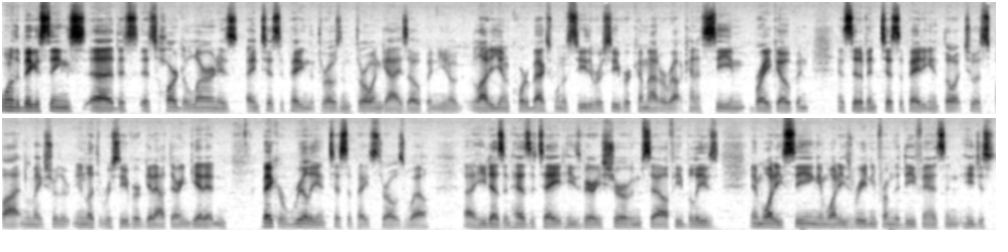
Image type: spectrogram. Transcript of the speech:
one of the biggest things uh, that's, that's hard to learn is anticipating the throws and throwing guys open. You know, a lot of young quarterbacks want to see the receiver come out a route, kind of see him break open instead of anticipating and throw it to a spot and make sure that, and let the receiver get out there and get it. And Baker really anticipates throws well. Uh, he doesn't hesitate. He's very sure of himself. He believes in what he's seeing and what he's reading from the defense, and he just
